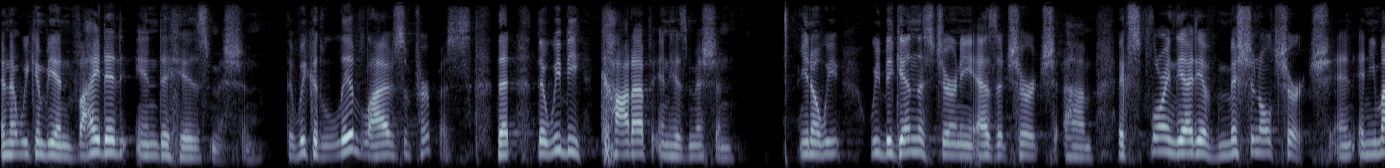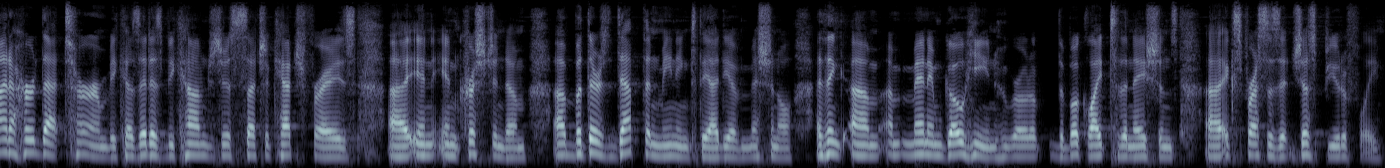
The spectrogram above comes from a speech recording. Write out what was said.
And that we can be invited into his mission. That we could live lives of purpose. That, that we be caught up in his mission you know, we, we begin this journey as a church um, exploring the idea of missional church. And, and you might have heard that term because it has become just such a catchphrase uh, in, in Christendom. Uh, but there's depth and meaning to the idea of missional. I think um, a man named Goheen, who wrote the book Light to the Nations, uh, expresses it just beautifully.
